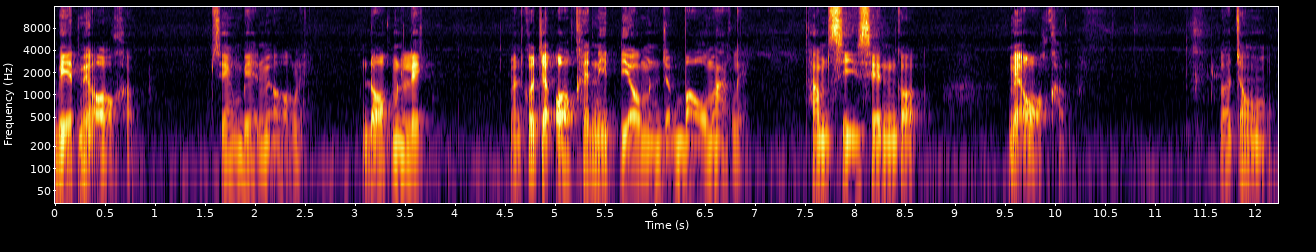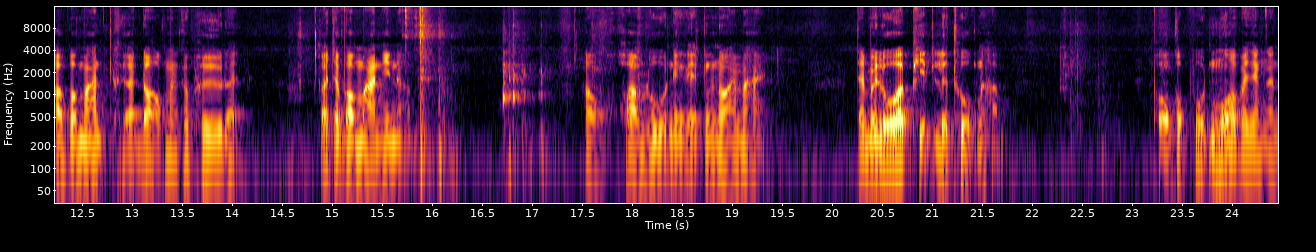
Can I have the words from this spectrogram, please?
เบสไม่ออกครับ เสียงเบสไม่ออกเลย ดอกมันเล็ก มันก็จะออกแค่นิดเดียวมันจะเบามากเลยทำสี่เซนก็ไม่ออกครับ เราต้องเอาประมาณเผื่อดอกมันกระพือด้วย ก็จะประมาณนี้นะครับ เอาความรู้เล็กๆน้อยๆมาให้ แต่ไม่รู้ว่าผิดหรือถูกนะครับ ผมก็พูดมั่วไปอย่างนั้น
